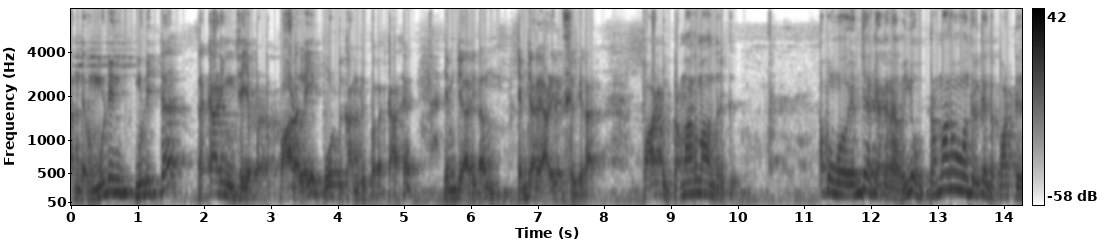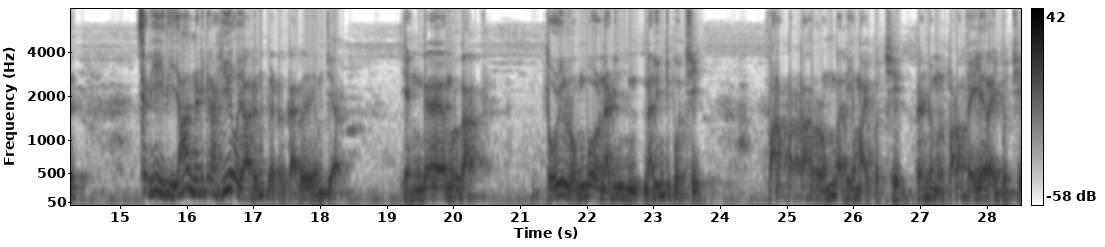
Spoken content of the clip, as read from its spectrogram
அந்த முடி முடித்த ரெக்கார்டிங் செய்யப்பட்ட பாடலை போட்டு காண்பிப்பதற்காக எம்ஜிஆரிடம் எம்ஜிஆரை அழைத்து செல்கிறார். பாட்டு பிரமாதமாக வந்திருக்கு. அப்போ உங்கள் எம்ஜிஆர் கேட்குறாரு ஐயோ பிரமாதமாக வந்திருக்கு இந்த பாட்டு. சரி இது யார் நடிக்கிறா ஹீரோ யாருன்னு கேட்டிருக்காரு எம்ஜிஆர். எங்கள் முருகா தொழில் ரொம்ப நடி நலிஞ்சு போச்சு. பணப்பற்றாக்குறை ரொம்ப அதிகமாகி போச்சு. ரெண்டு மூணு படம் ஃபெயிலியர் ஆகி போச்சு.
